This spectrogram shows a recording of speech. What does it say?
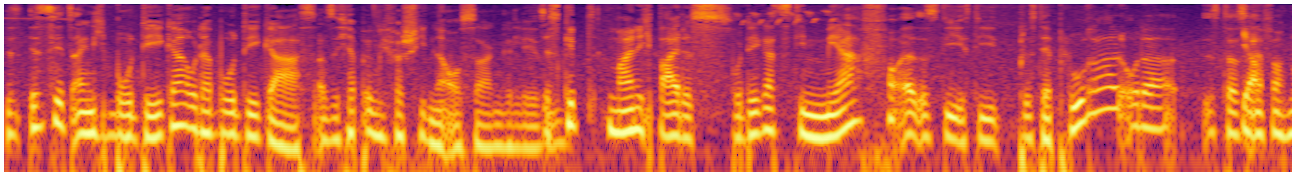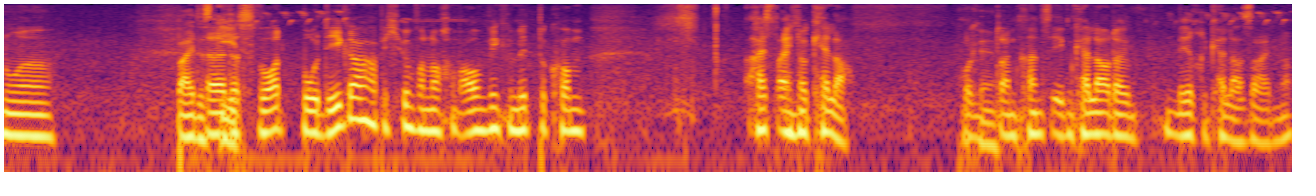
Ist es jetzt eigentlich Bodega oder Bodegas? Also ich habe irgendwie verschiedene Aussagen gelesen. Es gibt, meine ich, beides. Bodegas ist die Mehrform, also ist, die, ist, die, ist der Plural oder ist das Ja. einfach nur beides Äh, geht? das Wort Bodega habe ich irgendwann noch im Augenwinkel mitbekommen. Heißt eigentlich nur Keller. Und Okay. dann kann es eben Keller oder mehrere Keller sein. Ne?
